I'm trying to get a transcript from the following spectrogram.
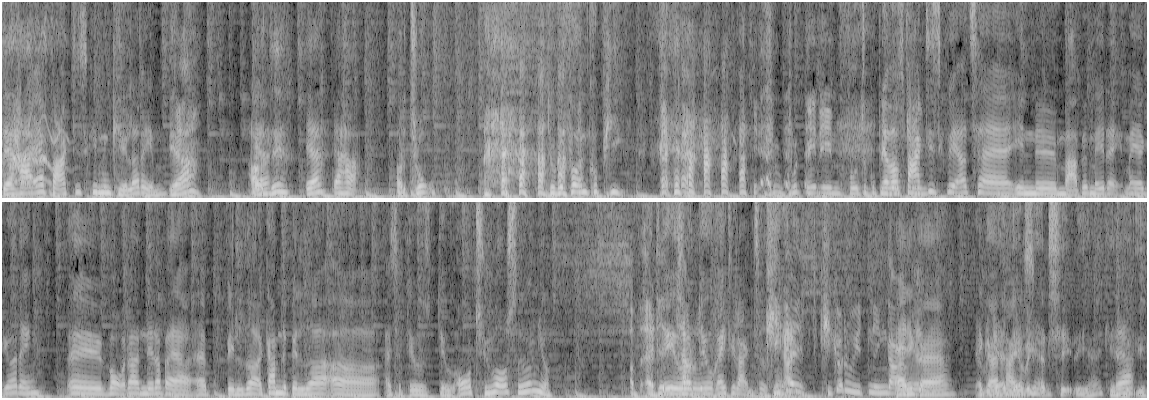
Det har jeg faktisk i min kælder derhjemme. Ja. Har ja. du det? Ja, jeg har. Har du to? Du kan få en kopi. Du putte den ind i en fotokopi. Jeg var faktisk ved at tage en øh, mappe med i dag, men jeg gjorde det ikke. Øh, hvor der netop er, er billeder, gamle billeder, og altså, det, er jo, det er jo over 20 år siden jo. Og er det, Det er jo, tager det du, er jo rigtig lang tid kigger, siden. kigger du i den en gang? Ja, det gør jeg. Det Jeg vil, gør jeg gerne, jeg vil faktisk. gerne se det. Jeg kan, Ja. jeg, jeg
